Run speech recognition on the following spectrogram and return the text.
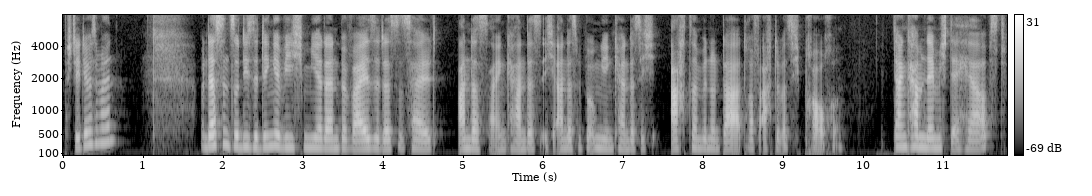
Versteht ihr, was ich meine? Und das sind so diese Dinge, wie ich mir dann beweise, dass es halt anders sein kann, dass ich anders mit mir umgehen kann, dass ich achtsam bin und darauf achte, was ich brauche. Dann kam nämlich der Herbst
